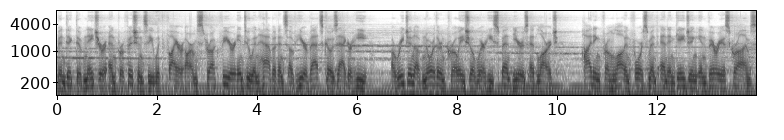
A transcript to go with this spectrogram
vindictive nature and proficiency with firearms struck fear into inhabitants of Hrvatsko Zagorje, a region of northern Croatia where he spent years at large, hiding from law enforcement and engaging in various crimes,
